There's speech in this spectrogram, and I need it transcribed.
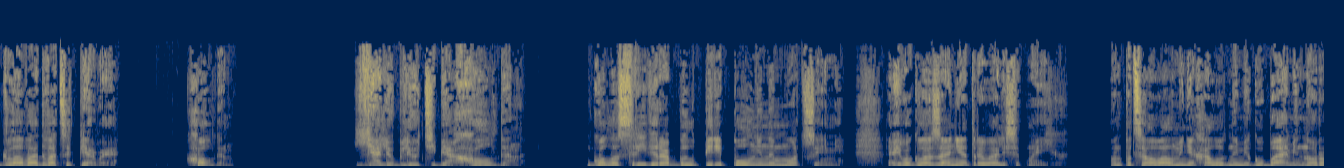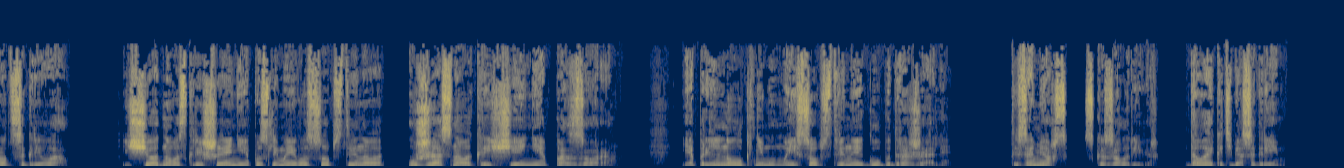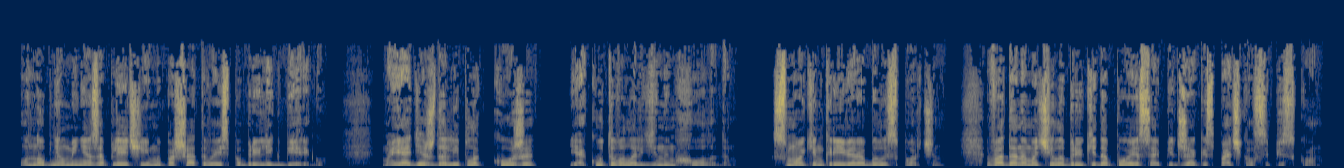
Глава 21. Холден. «Я люблю тебя, Холден». Голос Ривера был переполнен эмоциями, а его глаза не отрывались от моих. Он поцеловал меня холодными губами, но рот согревал. Еще одно воскрешение после моего собственного ужасного крещения позором. Я прильнул к нему, мои собственные губы дрожали. «Ты замерз», — сказал Ривер. «Давай-ка тебя согреем». Он обнял меня за плечи, и мы, пошатываясь, побрели к берегу. Моя одежда липла к коже и окутывала ледяным холодом. Смокинг Ривера был испорчен. Вода намочила брюки до пояса, а пиджак испачкался песком.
